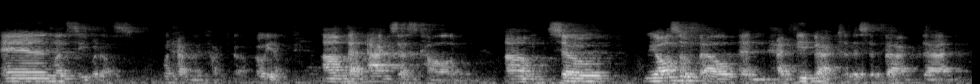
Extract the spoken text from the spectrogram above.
And let's see what else. What haven't I talked about? Oh yeah, um, that access column. Um, so we also felt and had feedback to this effect that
